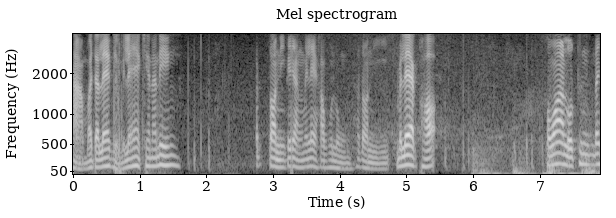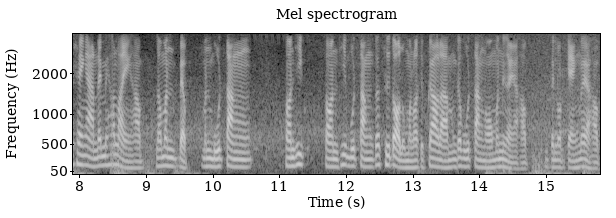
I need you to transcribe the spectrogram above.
ถามว่าจะแลกหรือไม่แลกแค่นั้นเอง ตอนนี้ก็ยังไม่แลกครับคุณลุงถ้าตอนนี้ ไม่แลกเพราะ เพราะว่ารถเพิ่งได้ใช้งานได้ไม่เท่าไหร่ครับ แล้วมันแบบมันบูตตังค์ตอนที่ ตอนที่บูตตังก็ซื้อต่อลงมาร้อยสิบเก้าล้านมันก็บูตตังน้องมันเหนื่อยอะครับมันเป็นรถแก๊งด้วยอะครับ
